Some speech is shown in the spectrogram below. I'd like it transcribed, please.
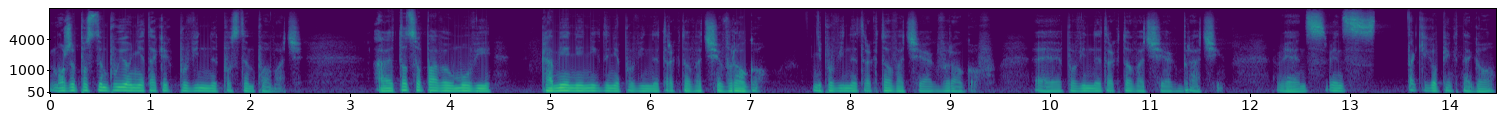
może postępują nie tak, jak powinny postępować. Ale to, co Paweł mówi, kamienie nigdy nie powinny traktować się wrogo, nie powinny traktować się jak wrogów. e, powinny traktować się jak braci. Więc, więc takiego pięknego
